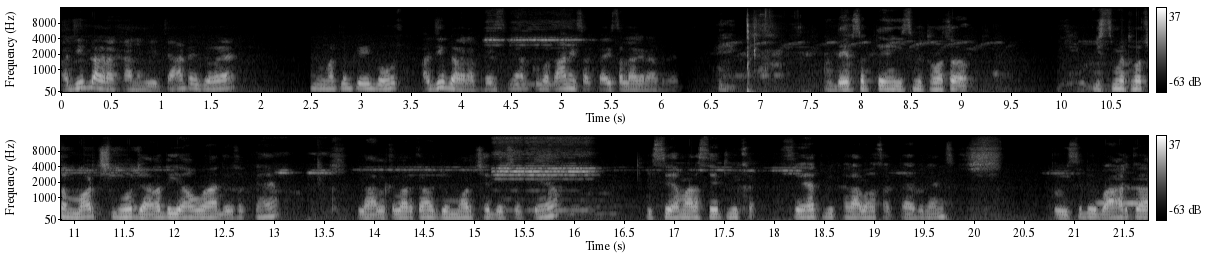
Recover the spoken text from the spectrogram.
अजीब लग रहा खाने में। ये चाट है जो है मतलब कि बहुत अजीब लग रहा है फ्रेंड्स मैं आपको बता नहीं सकता ऐसा लग रहा है फ्रेंड्स देख सकते हैं, इसमें थोड़ा सा, इसमें थोड़ा सा मर्च बहुत ज़्यादा दिया हुआ है, देख सकते हैं। लाल कलर का जो मर्च है, देख सकते हैं इससे हमारा सेहत भी सेहत भी ख़राब हो सकता है फ्रेंड्स। तो इसलिए बाहर का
